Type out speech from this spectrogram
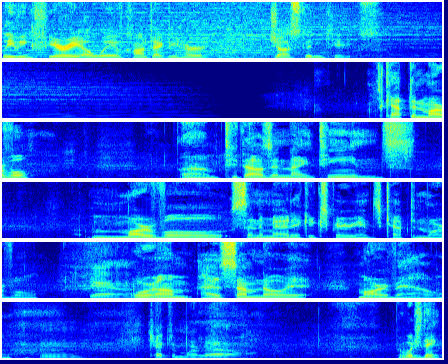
leaving Fury a way of contacting her just in case. It's Captain Marvel, um, 2019's Marvel Cinematic Experience, Captain Marvel, Yeah. or um, as some know it, Marvel. Captain Marvel. But what'd you think?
